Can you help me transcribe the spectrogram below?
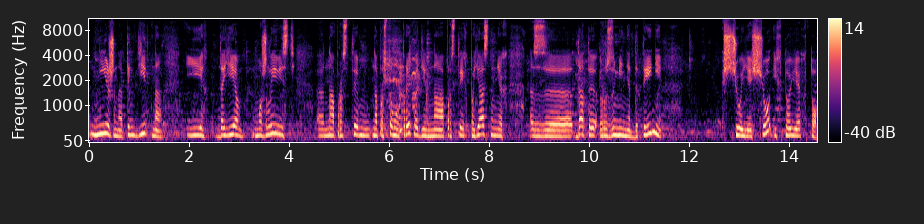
ніжна, тендітна і дає можливість е, на простому, на простому прикладі, на простих поясненнях дати розуміння дитині, що є що і хто є хто.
